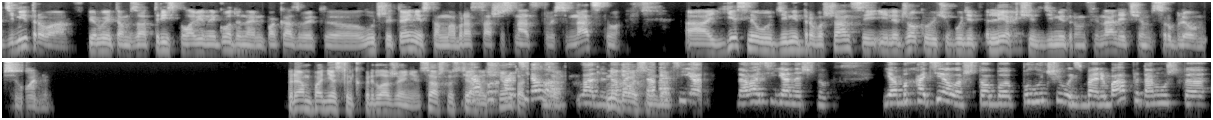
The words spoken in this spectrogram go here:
Димитрова. Впервые там за три с половиной года, наверное, показывает э, лучший теннис, там образца 16-17. А есть ли у Димитрова шансы или Джоковичу будет легче с Димитровым в финале, чем с Рублевым сегодня? Прям по несколько предложений. Саш, ну с тебя я начнем. Бы хотела... Так, да. Ладно, ну, давайте, давайте, давайте, я, давайте я начну. Я бы хотела, чтобы получилась борьба, потому что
